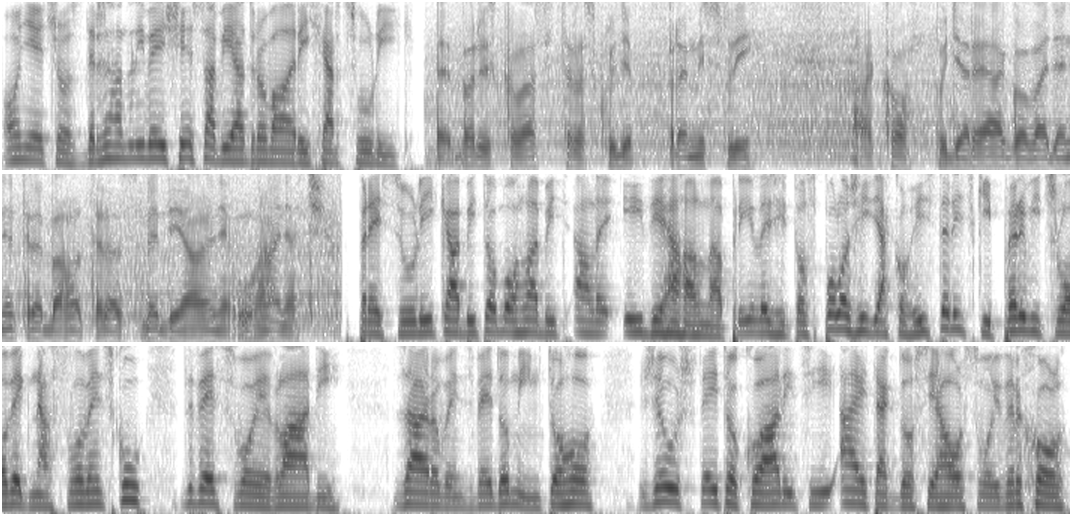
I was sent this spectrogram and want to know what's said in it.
O niečo zdržanlivejšie sa vyjadroval Richard Sulík. Boris Kolár si teraz kľude premyslí, ako bude reagovať a netreba ho teraz mediálne uháňať. Pre Sulíka by to mohla byť ale ideálna príležitosť položiť ako historicky prvý človek na Slovensku dve svoje vlády zároveň s vedomím toho, že už v tejto koalícii aj tak dosiahol svoj vrchol,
